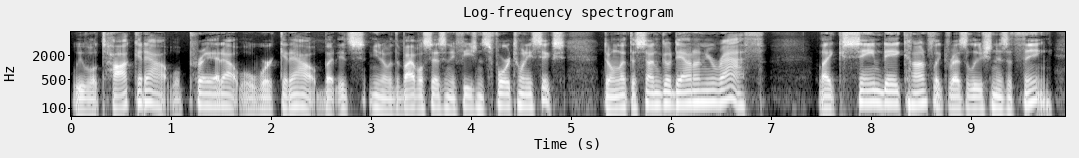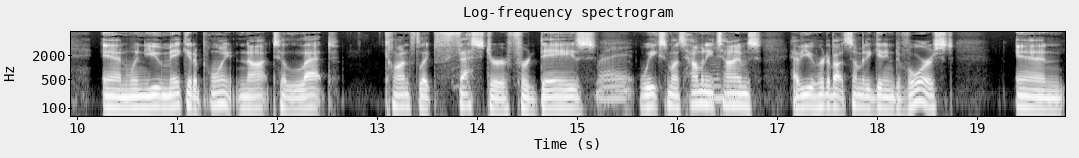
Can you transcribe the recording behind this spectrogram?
we will talk it out we'll pray it out we'll work it out but it's you know the bible says in ephesians 4.26 don't let the sun go down on your wrath like same day conflict resolution is a thing and when you make it a point not to let conflict fester for days right. weeks months how many mm-hmm. times have you heard about somebody getting divorced and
